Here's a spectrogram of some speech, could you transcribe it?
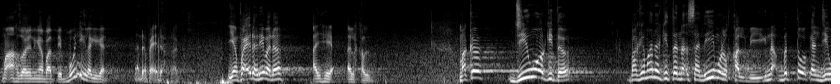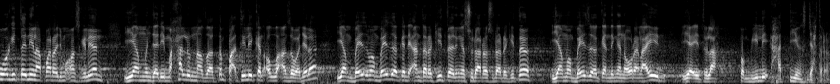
Maaf zahir dengan batin bunyi lagi kan? Tak ada faedah lagi yang faedah di mana? Ayah al-qalb maka jiwa kita Bagaimana kita nak salimul qalbi Nak betulkan jiwa kita inilah para jemaah sekalian Yang menjadi mahalun nazar Tempat tilikan Allah Azza wa Jalla Yang beza, membezakan di antara kita dengan saudara-saudara kita Yang membezakan dengan orang lain Iaitulah pemilik hati yang sejahtera.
